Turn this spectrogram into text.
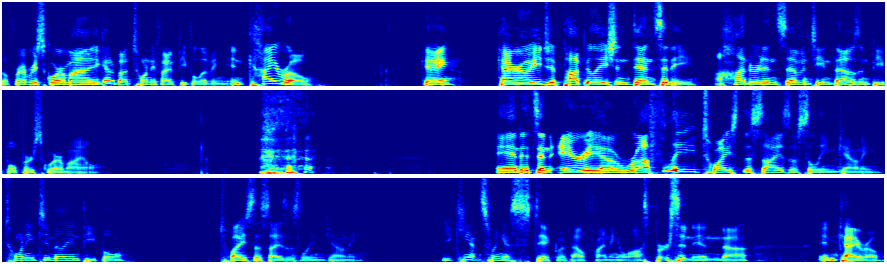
So for every square mile, you got about 25 people living. In Cairo, okay, Cairo, Egypt, population density 117,000 people per square mile. and it's an area roughly twice the size of Saline County 22 million people, twice the size of Saline County. You can't swing a stick without finding a lost person in, uh, in Cairo.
